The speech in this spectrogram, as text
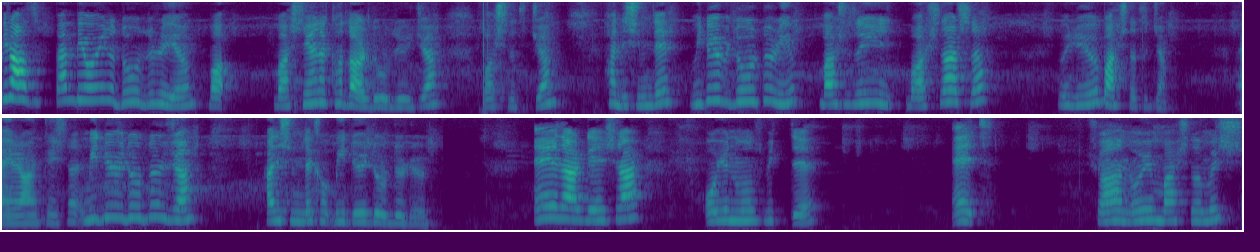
biraz ben bir oyunu durdurayım. Ba- başlayana kadar durduracağım. Başlatacağım. Hadi şimdi videoyu bir durdurayım. Başlay başlarsa videoyu başlatacağım. Hayır arkadaşlar videoyu durduracağım. Hadi şimdi videoyu durduruyorum. Evet arkadaşlar oyunumuz bitti. Evet. Şu an oyun başlamış.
